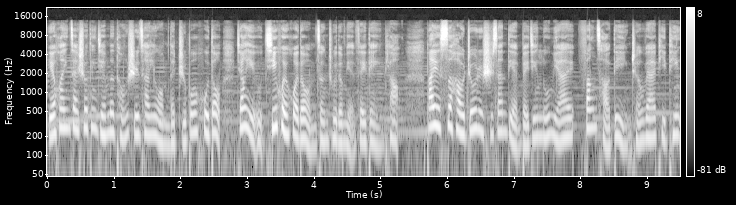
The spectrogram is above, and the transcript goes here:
也欢迎在收听节目的同时参与我们的直播互动，将有机会获得我们赠出的免费电影票。八月四号周日十三点，北京卢米埃芳草地影城 VIP 厅，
